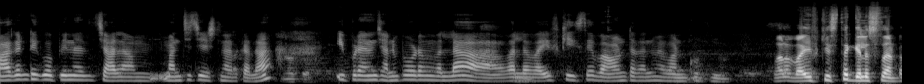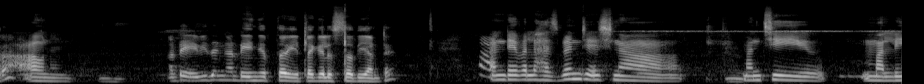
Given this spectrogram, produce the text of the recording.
మాగంటి గోపీనాథ్ చాలా మంచి చేసినారు కదా. ఇప్పుడు ఆయన చనిపోవడం వల్ల వాళ్ళ వైఫ్కి ఇస్తే బాగుంటుందని మేము అనుకుంటున్నాం. వాళ్ళ వైఫ్కి ఇస్తే గెలుస్తుంది అంటారా అవునండి అంటే ఏ విధంగా అంటే ఏం చెప్తారు? ఎట్లా గెలుస్తుంది అంటే? అంటే వాళ్ళ హస్బెండ్ చేసిన మంచి మళ్ళీ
